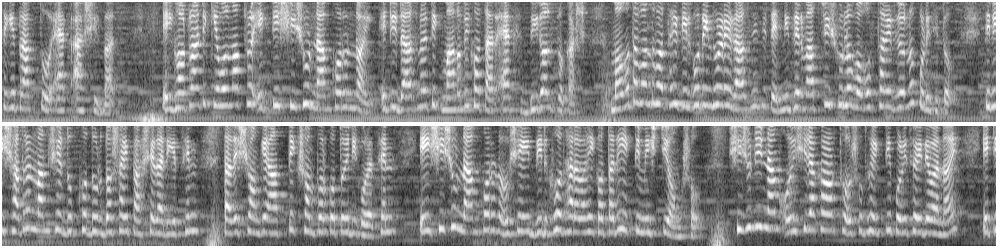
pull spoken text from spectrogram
থেকে প্রাপ্ত এক আশীর্বাদ। এই ঘটনাটি কেবলমাত্র একটি শিশুর নামকরণ নয়, এটি রাজনৈতিক মানবিকতার এক বিরল প্রকাশ। মমতা বন্দ্যোপাধ্যায় দীর্ঘদিন ধরে রাজনীতিতে নিজের মাতৃসুলভ অবস্থানের জন্য পরিচিত। তিনি সাধারণ মানুষের দুঃখ দুর্দশায় পাশে দাঁড়িয়েছেন, তাদের সঙ্গে আত্মিক সম্পর্ক তৈরি করেছেন। এই শিশুর নামকরণও সেই দীর্ঘ ধারাবাহিকতারই একটি মিষ্টি অংশ। শিশুটির নাম ঐশী রাখার অর্থ শুধু একটি পরিচয় দেওয়া নয়, এটি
